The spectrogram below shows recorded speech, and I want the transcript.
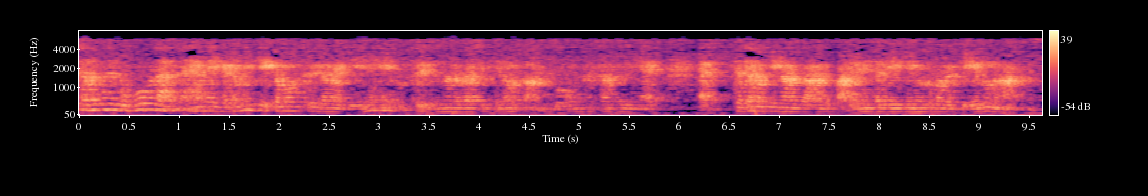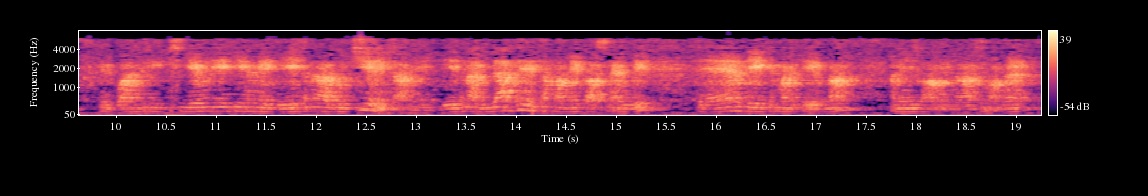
සර්වතන් බොහොම ලස්සන හැම එකටම එකම උත්තර තමයි දෙන්නේ. උත්තර දුන්නා වාසිය කියනවා බොහොම කතාතුනේ ඇත්තටම කියනවා ගන්න පළවෙනි සැරේ කියනකොට මට තේරුණා ඒ වාන්ති කියන්නේ කියන මේ දේශනා රුචිය නිසා මේ දේශනා විලාසය නිසා මම මේ ප්‍රශ්න ඇහුවේ සෑම දෙයකම මට තේරුණා අනේ ස්වාමීන් වහන්සේ මම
